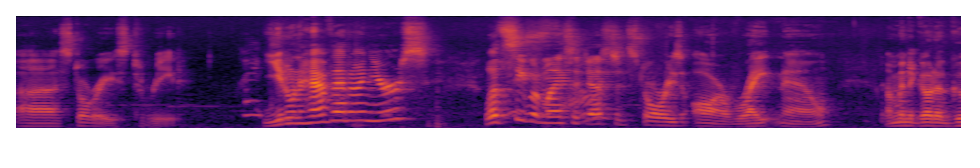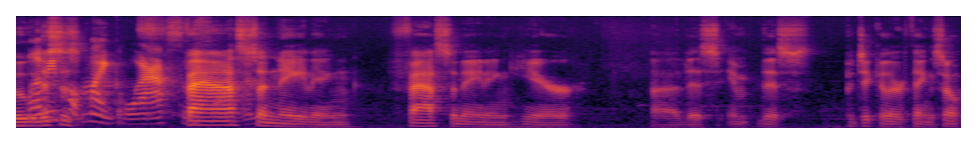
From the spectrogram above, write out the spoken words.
uh, stories to read. You don't have that on yours? Let's see what my suggested stories are right now. I'm going to go to Google. Let this me is put my glasses on. fascinating, fascinating here. Uh, this im- this particular thing. So,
